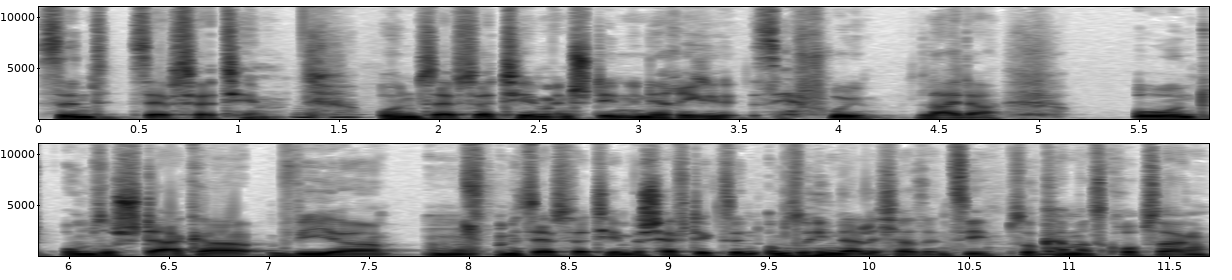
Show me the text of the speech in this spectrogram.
sind Selbstwertthemen. Und Selbstwertthemen entstehen in der Regel sehr früh, leider. Und umso stärker wir mh, mit Selbstwertthemen beschäftigt sind, umso hinderlicher sind sie. So kann man es grob sagen.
